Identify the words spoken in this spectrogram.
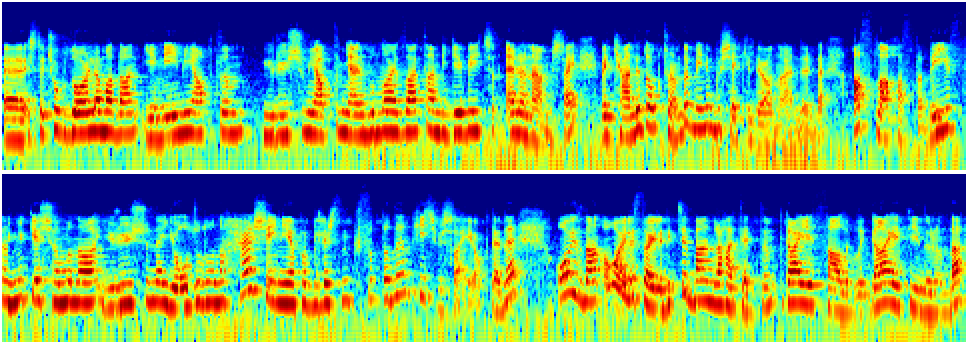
Ee, işte çok zorlamadan yemeğimi yaptım, yürüyüşümü yaptım. Yani bunlar zaten bir gebe için en önemli şey. Ve kendi doktorum da beni bu şekilde yönlendirdi. Asla hasta değilsin. Günlük yaşamına, yürüyüşüne, yolculuğuna her şeyini yapabilirsin. Kısıtladığım hiçbir şey yok dedi. O yüzden o öyle söyledikçe ben rahat ettim. Gayet sağlıklı, gayet iyi durumda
